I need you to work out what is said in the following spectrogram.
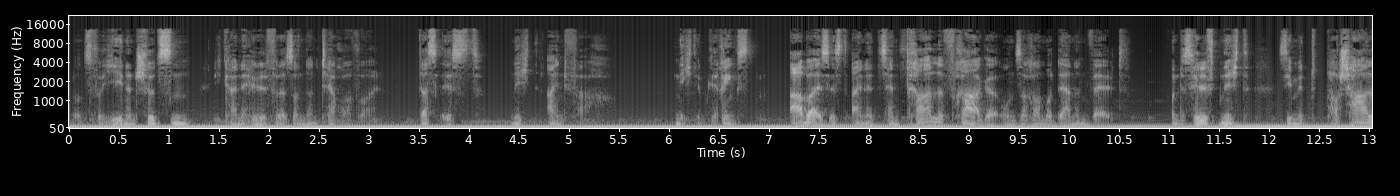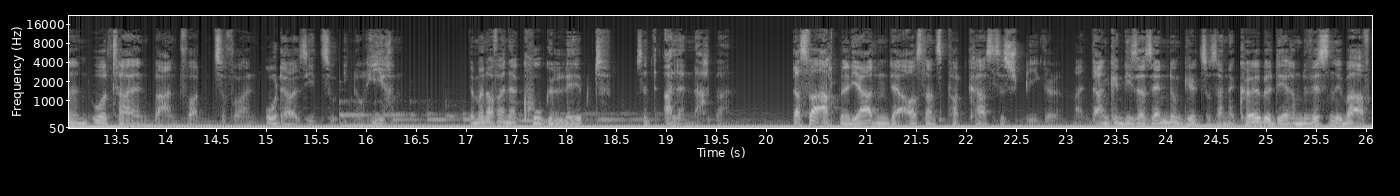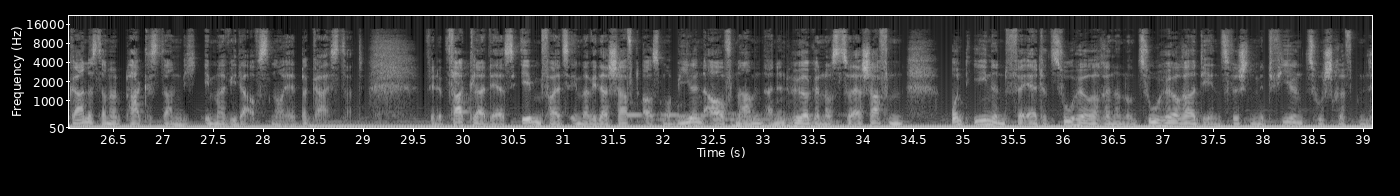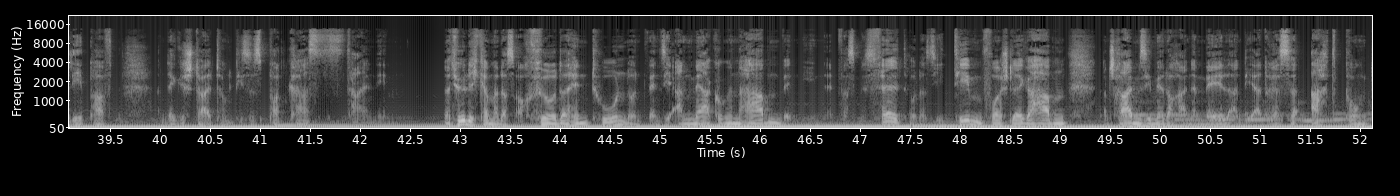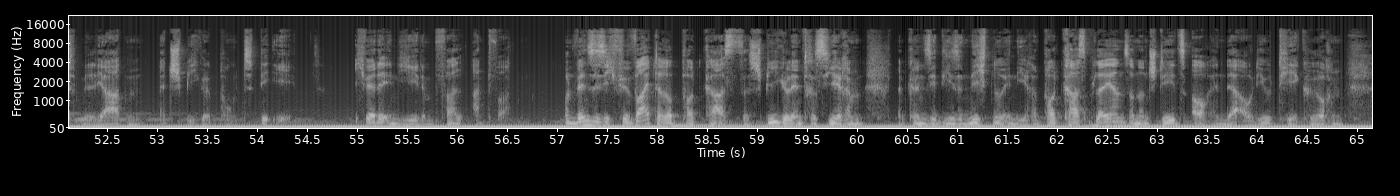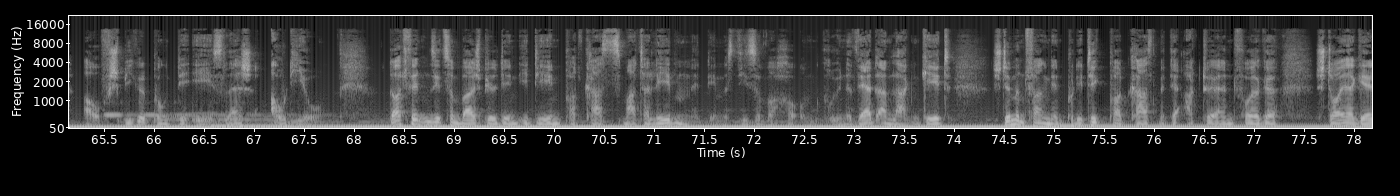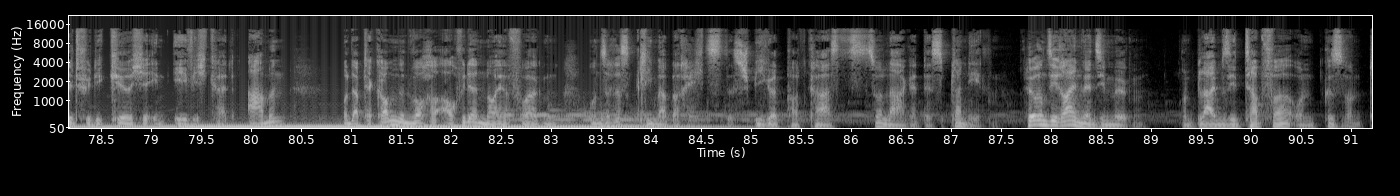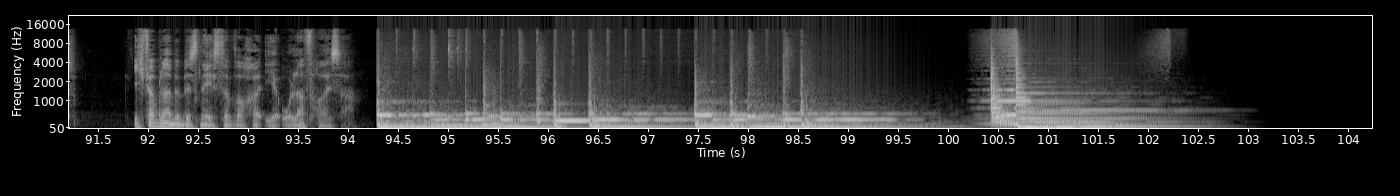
und uns vor jenen schützen, die keine Hilfe, sondern Terror wollen. Das ist nicht einfach. Nicht im geringsten. Aber es ist eine zentrale Frage unserer modernen Welt. Und es hilft nicht, sie mit pauschalen Urteilen beantworten zu wollen oder sie zu ignorieren. Wenn man auf einer Kugel lebt, sind alle Nachbarn. Das war 8 Milliarden, der Auslandspodcast des Spiegel. Mein Dank in dieser Sendung gilt Susanne Kölbel, deren Wissen über Afghanistan und Pakistan mich immer wieder aufs Neue begeistert. Philipp Fackler, der es ebenfalls immer wieder schafft, aus mobilen Aufnahmen einen Hörgenuss zu erschaffen. Und Ihnen, verehrte Zuhörerinnen und Zuhörer, die inzwischen mit vielen Zuschriften lebhaft an der Gestaltung dieses Podcasts teilnehmen. Natürlich kann man das auch für dahin tun und wenn Sie Anmerkungen haben, wenn Ihnen etwas missfällt oder Sie Themenvorschläge haben, dann schreiben Sie mir doch eine Mail an die Adresse 8.milliarden.spiegel.de. Ich werde in jedem Fall antworten. Und wenn Sie sich für weitere Podcasts des Spiegel interessieren, dann können Sie diese nicht nur in Ihren Podcast-Playern, sondern stets auch in der Audiothek hören auf spiegel.de slash audio. Dort finden Sie zum Beispiel den Ideen-Podcast Smarter Leben, in dem es diese Woche um grüne Wertanlagen geht, Stimmenfang, den Politik-Podcast mit der aktuellen Folge Steuergeld für die Kirche in Ewigkeit Amen und ab der kommenden Woche auch wieder neue Folgen unseres Klimaberichts des Spiegel-Podcasts zur Lage des Planeten. Hören Sie rein, wenn Sie mögen und bleiben Sie tapfer und gesund. Ich verbleibe bis nächste Woche, Ihr Olaf Häuser.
